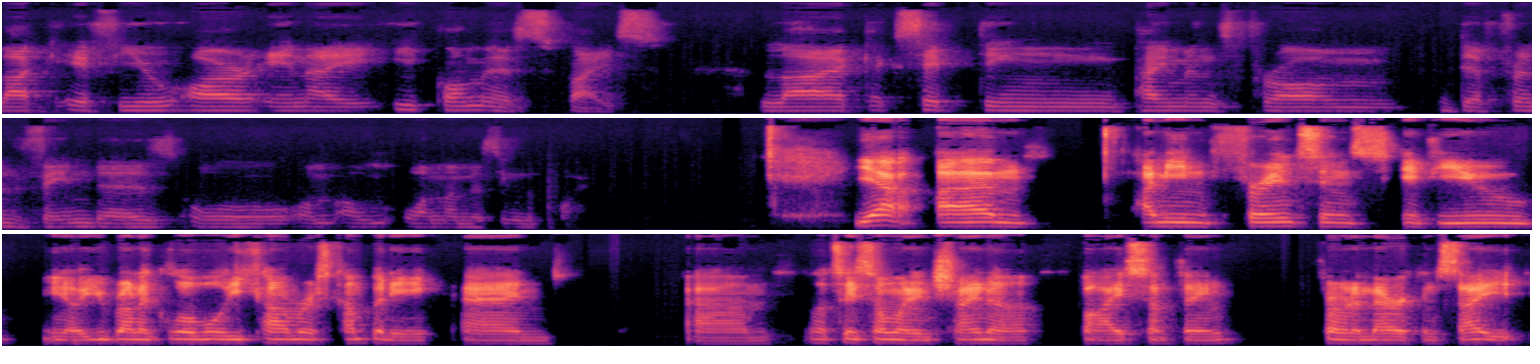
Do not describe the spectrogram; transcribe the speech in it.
Like if you are in a e-commerce space, like accepting payments from different vendors, or, or, or am I missing the point? Yeah, um, I mean, for instance, if you you know you run a global e-commerce company and um, let's say someone in China buys something from an American site,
